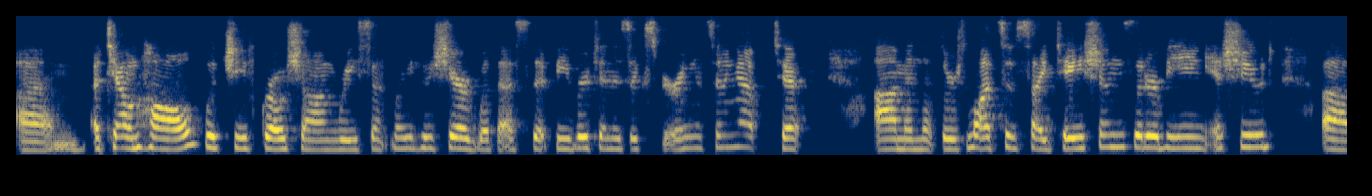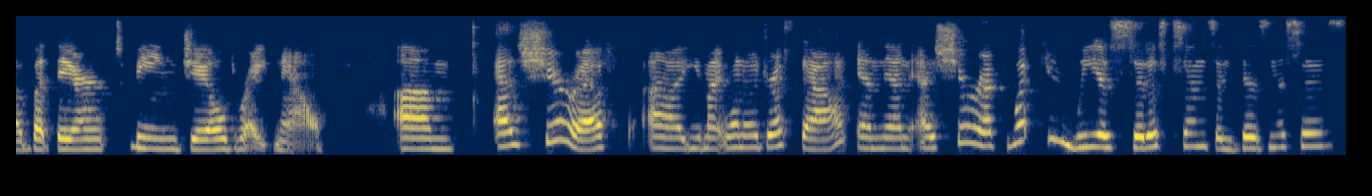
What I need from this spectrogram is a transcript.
um, a town hall with Chief Groshong recently, who shared with us that Beaverton is experiencing an uptick um, and that there's lots of citations that are being issued, uh, but they aren't being jailed right now. Um, as sheriff, uh, you might want to address that. And then, as sheriff, what can we as citizens and businesses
